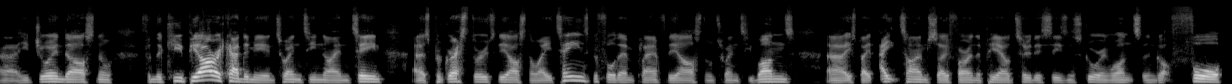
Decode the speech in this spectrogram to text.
Uh, he joined Arsenal from the QPR Academy in 2019, has progressed through to the Arsenal 18s before then playing for the Arsenal 21s. Uh, he's played eight times so far in the PL2 this season, scoring once and got four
